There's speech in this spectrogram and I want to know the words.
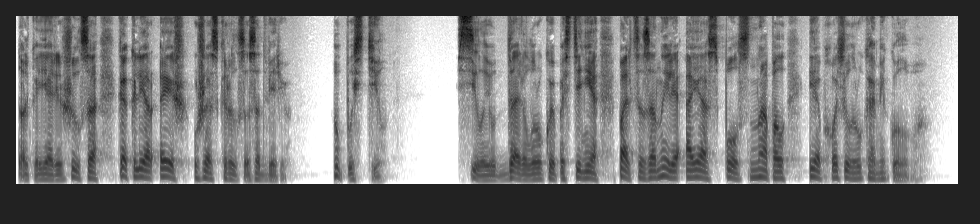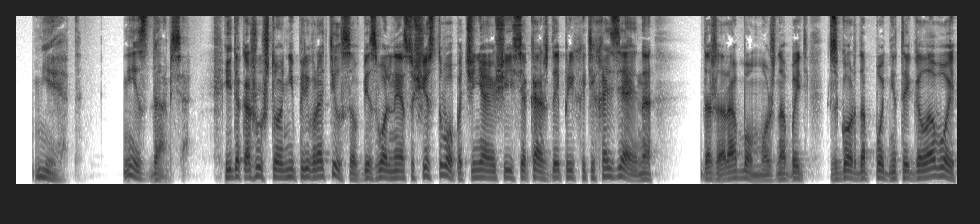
Только я решился, как Лер Эйш уже скрылся за дверью. Упустил. Силой ударил рукой по стене, пальцы заныли, а я сполз на пол и обхватил руками голову. Нет, не сдамся. И докажу, что не превратился в безвольное существо, подчиняющееся каждой прихоти хозяина. Даже рабом можно быть с гордо поднятой головой,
